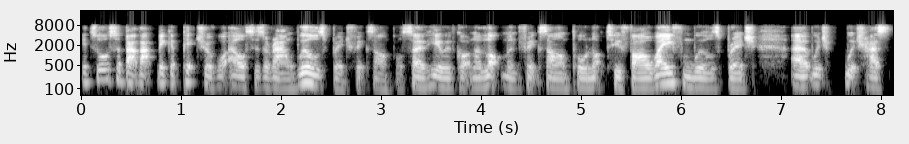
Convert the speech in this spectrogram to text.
it's also about that bigger picture of what else is around Willsbridge, for example. So here we've got an allotment, for example, not too far away from Willsbridge, uh, which which has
